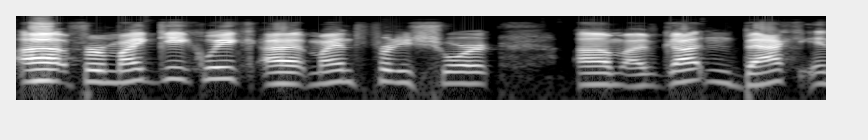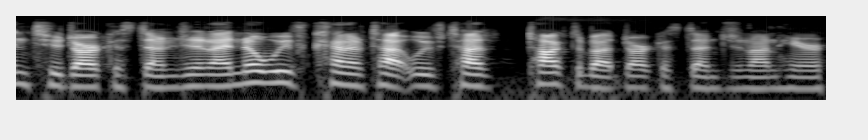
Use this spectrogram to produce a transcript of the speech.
Uh, for my geek week, uh, mine's pretty short. Um, I've gotten back into Darkest Dungeon. I know we've kind of ta- we've ta- talked about Darkest Dungeon on here,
